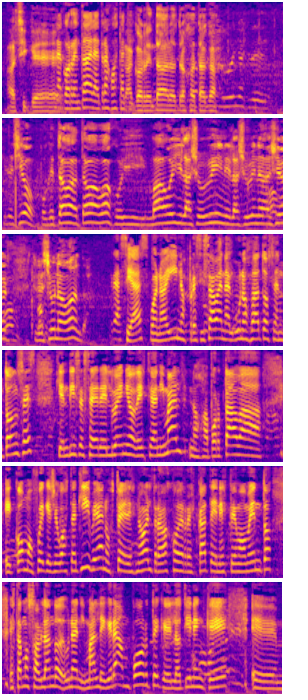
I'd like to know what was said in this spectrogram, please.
Así que... La correntada la trajo hasta aquí. La correntada la trajo hasta acá. creció, porque estaba, estaba abajo y más hoy la lluvia y la lluvia de ayer, creció una banda. Gracias. Bueno, ahí nos precisaban algunos datos entonces. Quien dice ser el dueño de este animal nos aportaba eh, cómo fue que llegó hasta aquí. Vean ustedes, ¿no? El trabajo de rescate en este momento. Estamos hablando de un animal de gran porte que lo tienen que... Eh,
